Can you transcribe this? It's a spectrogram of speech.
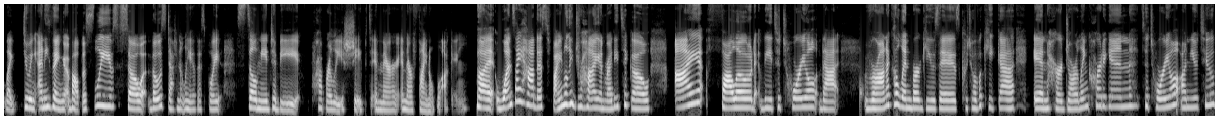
like doing anything about the sleeves. So those definitely at this point still need to be properly shaped in their in their final blocking. But once I had this finally dry and ready to go, I followed the tutorial that Veronica Lindberg uses Kutovakika in her Darling Cardigan tutorial on YouTube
